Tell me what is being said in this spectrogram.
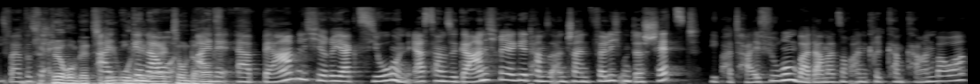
es war wirklich Zerstörung der CDU ein, genau, die Reaktion darauf. eine erbärmliche Reaktion. Erst haben sie gar nicht reagiert, haben sie anscheinend völlig unterschätzt. Die Parteiführung war damals noch Annegret Kamp-Karrenbauer.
